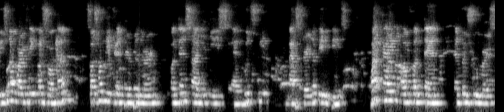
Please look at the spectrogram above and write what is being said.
digital marketing consultant, social media entrepreneur, content strategies, and Hootsuite ambassador in the Philippines. What kind of content that consumers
